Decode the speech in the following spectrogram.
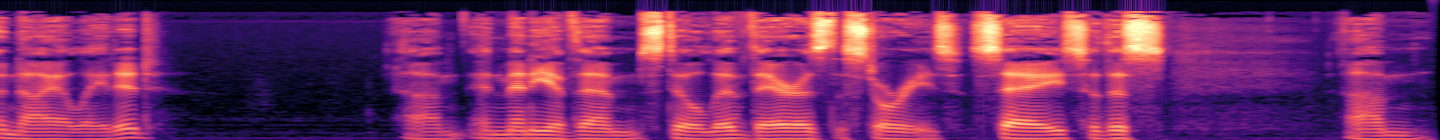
annihilated, um, and many of them still live there, as the stories say. So, this, um,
